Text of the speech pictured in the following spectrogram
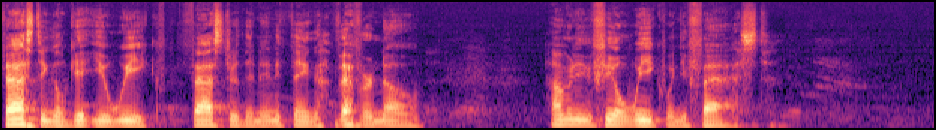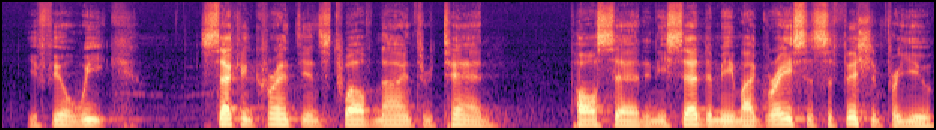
Fasting will get you weak faster than anything I've ever known. How many of you feel weak when you fast? You feel weak. 2 Corinthians 12 9 through 10, Paul said, And he said to me, My grace is sufficient for you,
